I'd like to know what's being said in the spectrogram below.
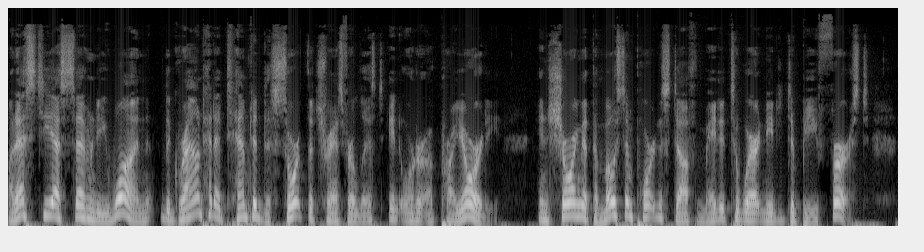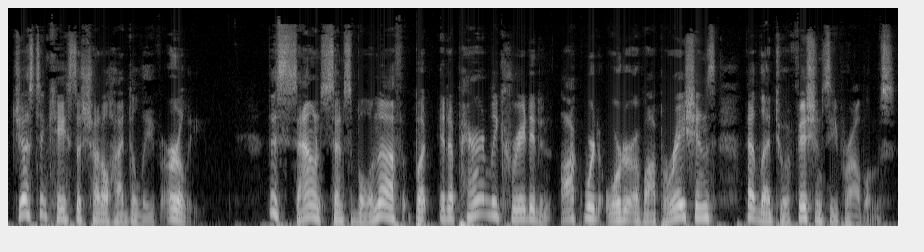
On STS-71, the ground had attempted to sort the transfer list in order of priority, ensuring that the most important stuff made it to where it needed to be first, just in case the shuttle had to leave early. This sounds sensible enough, but it apparently created an awkward order of operations that led to efficiency problems.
